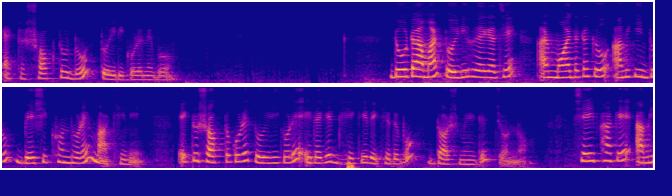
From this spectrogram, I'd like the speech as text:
একটা শক্ত ডো তৈরি করে নেব। ডোটা আমার তৈরি হয়ে গেছে, আর ময়দাটাকেও আমি কিন্তু বেশিক্ষণ ধরে মাখিনি। একটু শক্ত করে তৈরি করে এটাকে ঢেকে রেখে দেব দশ মিনিটের জন্য। সেই ফাঁকে আমি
